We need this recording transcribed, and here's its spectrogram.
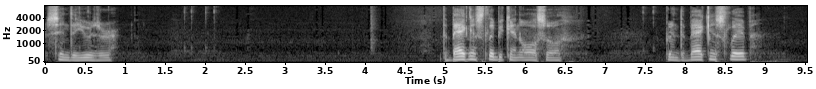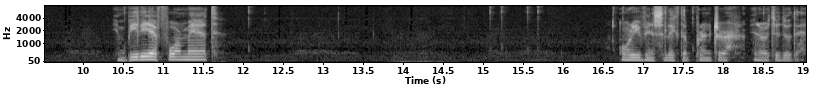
send the user the backing slip. You can also print the backing slip in PDF format. Or even select a printer in order to do that.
